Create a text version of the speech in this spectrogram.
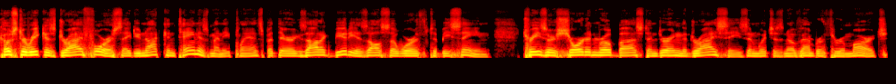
Costa Rica's dry forests, they do not contain as many plants, but their exotic beauty is also worth to be seen. Trees are short and robust, and during the dry season, which is November through March,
